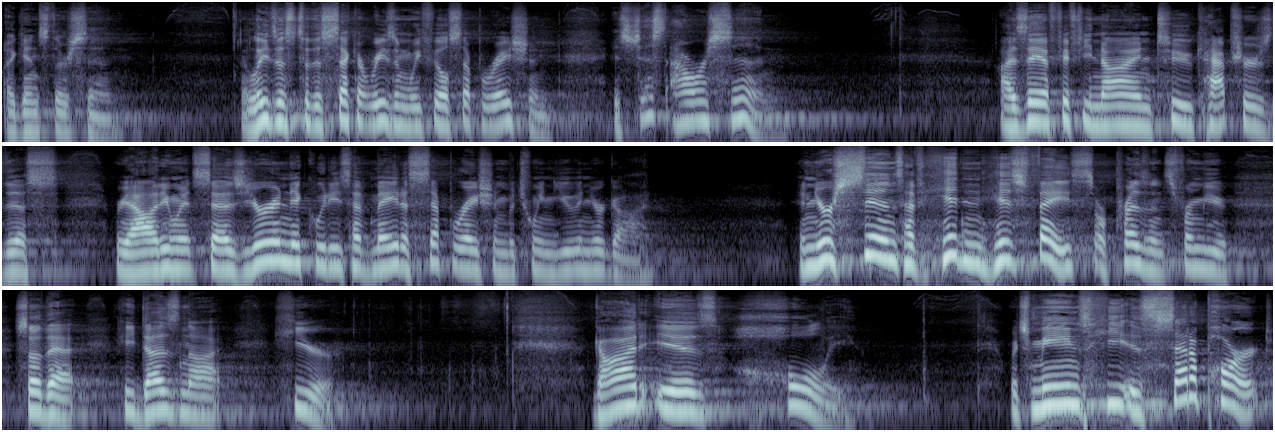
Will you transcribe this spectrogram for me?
against their sin. It leads us to the second reason we feel separation it's just our sin. Isaiah 59 2 captures this reality when it says, Your iniquities have made a separation between you and your God. And your sins have hidden his face or presence from you so that he does not hear. God is holy, which means he is set apart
